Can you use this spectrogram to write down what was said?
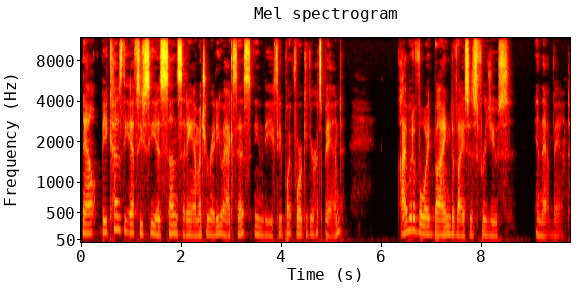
Now, because the FCC is sunsetting amateur radio access in the 3.4 GHz band, I would avoid buying devices for use in that band.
